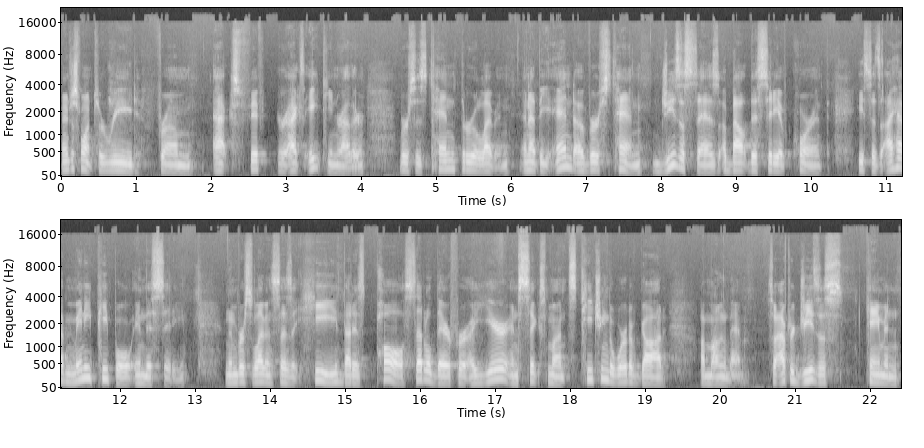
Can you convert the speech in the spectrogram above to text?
And I just want to read from Acts 5, or Acts 18 rather, verses 10 through 11. And at the end of verse 10, Jesus says about this city of Corinth, he says, I have many people in this city. And then verse 11 says that he, that is Paul, settled there for a year and six months, teaching the word of God among them. So after Jesus came and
